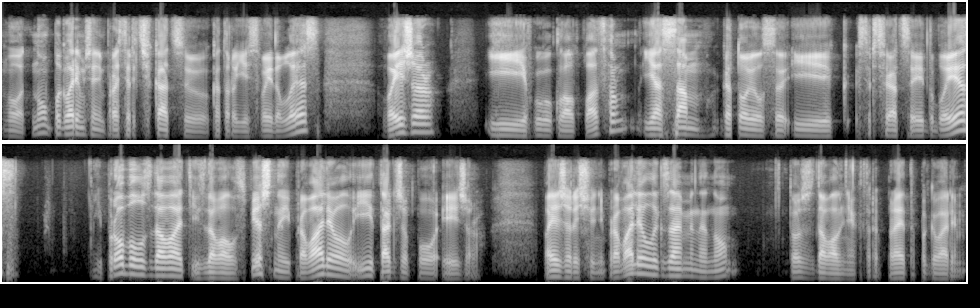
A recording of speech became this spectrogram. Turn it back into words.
Вот. Ну, поговорим сегодня про сертификацию, которая есть в AWS, в Azure и в Google Cloud Platform. Я сам готовился и к сертификации AWS, и пробовал сдавать, и сдавал успешно, и проваливал, и также по Azure. По Azure еще не проваливал экзамены, но тоже сдавал некоторые. Про это поговорим.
